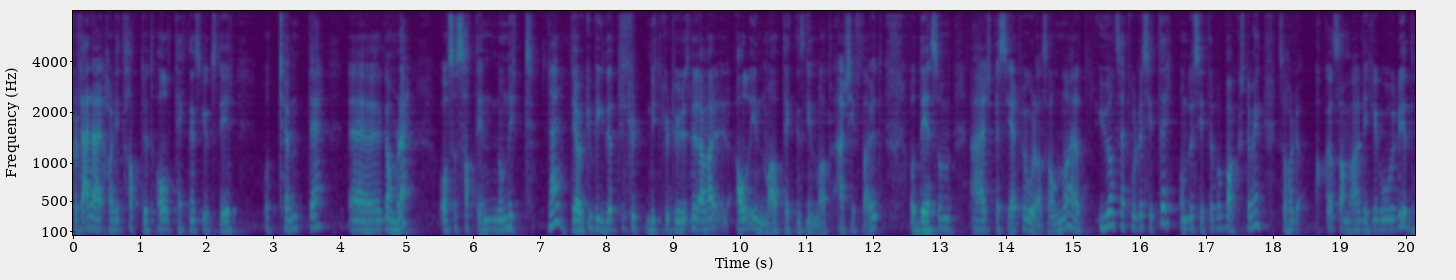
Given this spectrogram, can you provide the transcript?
For der er, har de tatt ut alt teknisk utstyr og tømt det eh, gamle. Og så satt inn noe nytt. Ja, ja. De har jo ikke bygd et kult, nytt kulturhus, men all innmat, teknisk innmat er skifta ut. Og det som er spesielt med Olavshallen nå, er at uansett hvor du sitter, om du sitter på bakerste benk, så har du akkurat samme like god lyd.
